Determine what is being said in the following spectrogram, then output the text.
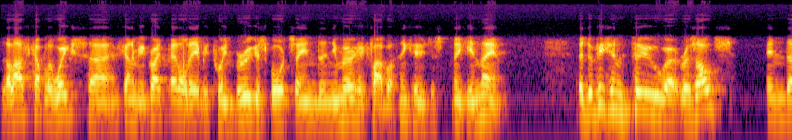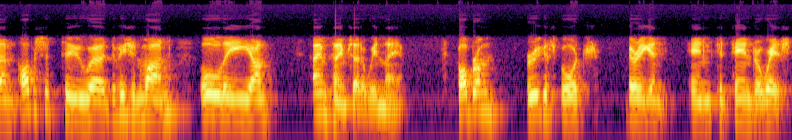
the last couple of weeks, uh, it's going to be a great battle there between Barooga Sports and the Numurkah Club, I think, who just sneak in there. The Division 2 uh, results, and um, opposite to uh, Division 1, all the um, home teams had a win there. Cobram, Barooga Sports, Berrigan, and Katandra West.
